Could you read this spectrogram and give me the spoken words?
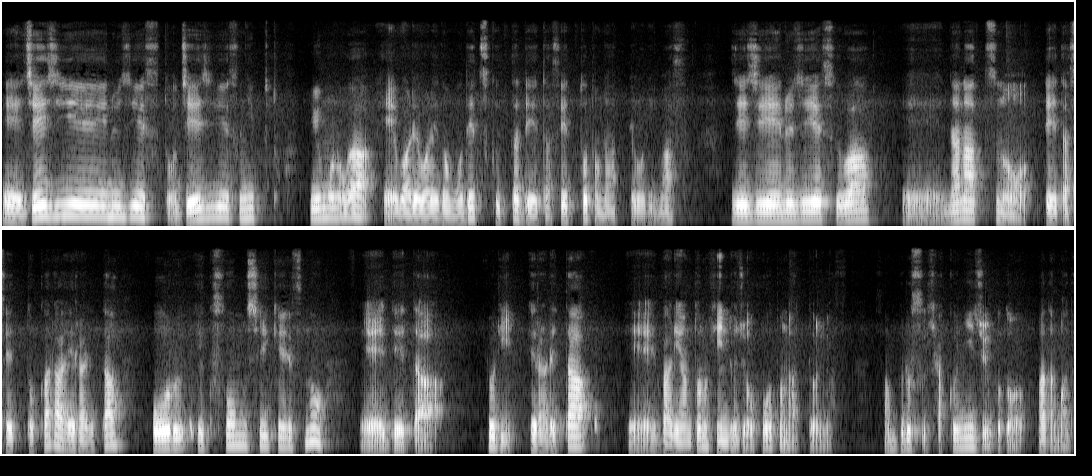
え JGA-NGS と JGS-NIP というものが、え我々どもで作ったデータセットとなっております。JGA-NGS は、7つのデータセットから得られたホールエクソームシーケンスのデータより得られたバリアントの頻度情報となっております。サンプル数125とまだまだ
